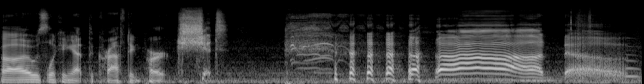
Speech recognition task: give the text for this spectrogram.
Uh, I was looking at the crafting part. Shit! ah, no.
